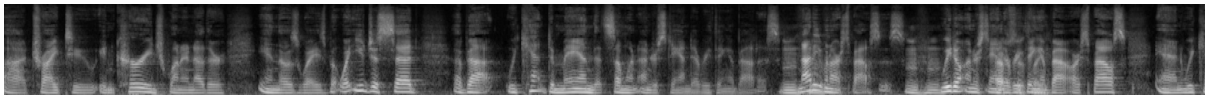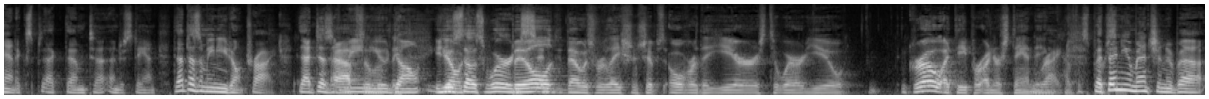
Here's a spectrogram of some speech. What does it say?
uh, try to encourage one another in those ways. But what you just said about we can't demand that someone understand everything about us, mm-hmm. not even our spouses. Mm-hmm. We don't understand Absolutely. everything about our spouse, and we can't expect them to understand. That doesn't mean you don't try. That doesn't Absolutely. mean you don't you use don't those words. Build and, those relationships over the years to where you grow a deeper understanding right. But then you mentioned about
